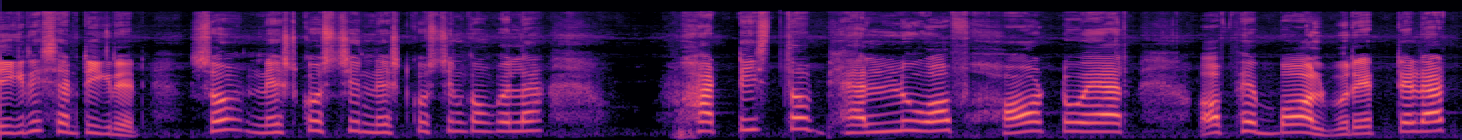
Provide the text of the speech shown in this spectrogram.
degree centigrade so next question next question କ'ଣ କହିଲା what is the value of hot wire of a bulb rated at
